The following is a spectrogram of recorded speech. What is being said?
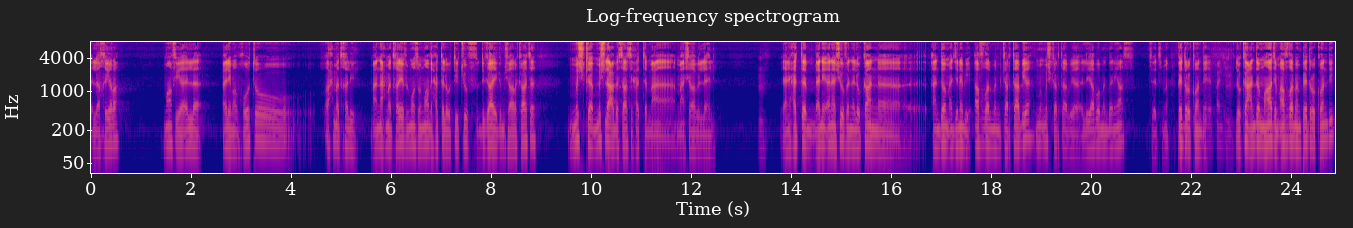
الأخيرة ما فيها إلا علي مبخوت وأحمد خليل. مع أن أحمد خليل في الموسم الماضي حتى لو تي تشوف دقائق مشاركاته مش ك... مش لاعب أساسي حتى مع مع شباب الأهلي. يعني حتى يعني أنا أشوف إنه لو كان آه، عندهم أجنبي أفضل من كارتابيا م- مش كارتابيا اللي جابوه من بنياس. اسمه بيدرو كوندي. لو كان عندهم مهاجم أفضل من بيدرو كوندي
